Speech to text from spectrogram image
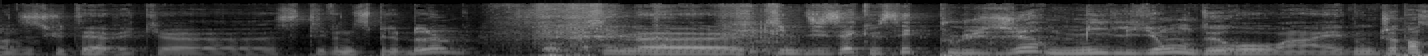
J'en discutais avec euh, Steven Spielberg qui me, qui me disait que c'est plusieurs millions d'euros. hein. Et donc je pense,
